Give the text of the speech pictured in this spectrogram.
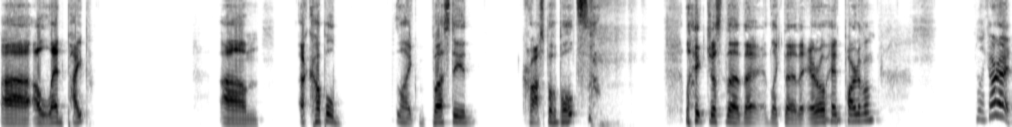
Uh, a lead pipe. Um, a couple like busted crossbow bolts. like just the the like the the arrowhead part of them. You're like, all right.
